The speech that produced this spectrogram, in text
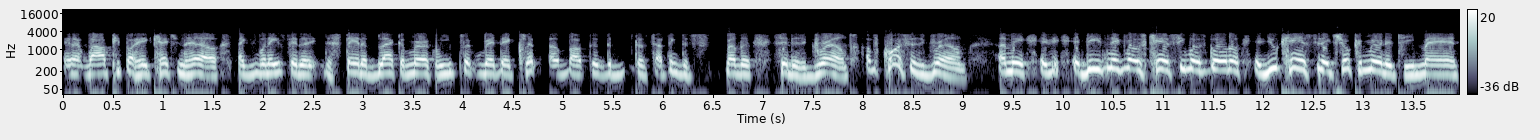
and while people are here catching hell, like when they say the, the state of Black America, when you put read that clip about the, the, the I think the brother said it's grim. Of course it's grim. I mean, if, if these Negroes can't see what's going on, if you can't see that your community, man,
